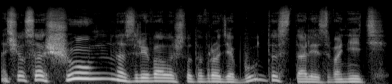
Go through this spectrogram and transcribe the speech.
Начался шум, назревало что-то вроде бунта, стали звонить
